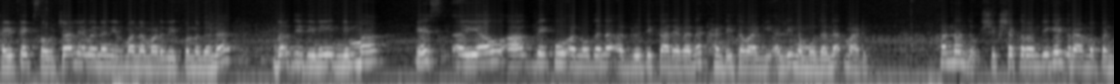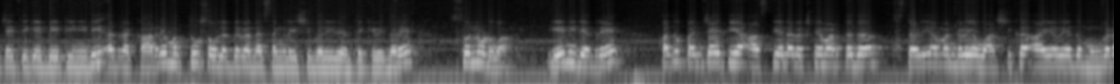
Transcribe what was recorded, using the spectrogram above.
ಹೈಟೆಕ್ ಶೌಚಾಲಯವನ್ನು ನಿರ್ಮಾಣ ಮಾಡಬೇಕು ಅನ್ನೋದನ್ನು ಬರೆದಿದ್ದೀನಿ. ನಿಮ್ಮ ಎಸ್, ಯಾವ ಆಗಬೇಕು ಅನ್ನೋದನ್ನು ಅಭಿವೃದ್ಧಿ ಕಾರ್ಯಗಳನ್ನು ಖಂಡಿತವಾಗಿ ಅಲ್ಲಿ ನಮೂದನ್ನು ಮಾಡಿ. ಹನ್ನೊಂದು, ಶಿಕ್ಷಕರೊಂದಿಗೆ ಗ್ರಾಮ ಪಂಚಾಯಿತಿಗೆ ಭೇಟಿ ನೀಡಿ ಅದರ ಕಾರ್ಯ ಮತ್ತು ಸೌಲಭ್ಯಗಳನ್ನು ಸಂಗ್ರಹಿಸಿ ಬರೀರಿ ಅಂತ ಕೇಳಿದರೆ, ಸೊ ನೋಡುವ, ಏನಿದೆ ಅಂದರೆ, ಅದು ಪಂಚಾಯಿತಿಯ ಆಸ್ತಿಯನ್ನು ರಕ್ಷಣೆ ಮಾಡ್ತದ, ಸ್ಥಳೀಯ ಮಂಡಳಿಯ ವಾರ್ಷಿಕ ಆಯವ್ಯದ ಮುಂಗಡ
